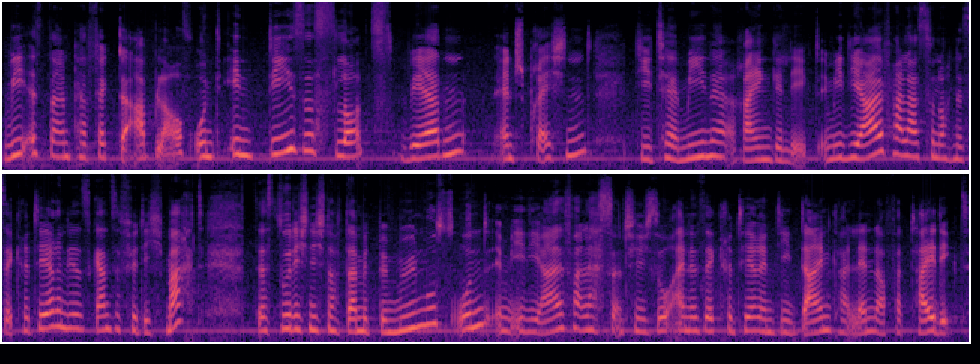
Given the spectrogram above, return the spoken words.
wie ist dein perfekter Ablauf und in diese Slots werden entsprechend die Termine reingelegt. Im Idealfall hast du noch eine Sekretärin, die das Ganze für dich macht, dass du dich nicht noch damit bemühen musst. Und im Idealfall hast du natürlich so eine Sekretärin, die deinen Kalender verteidigt.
